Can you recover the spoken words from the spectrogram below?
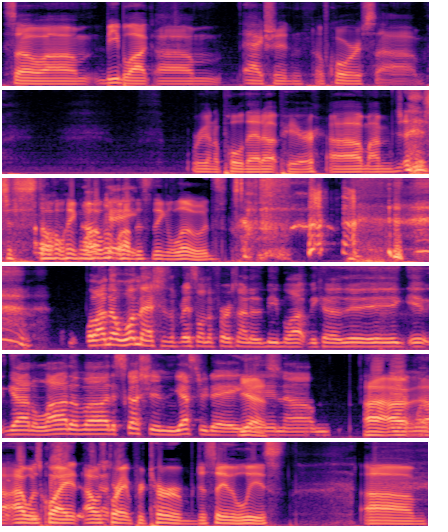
So, um, B block um, action, of course. Um, we're gonna pull that up here. Um, I'm just stalling while, okay. while this thing loads. Well, I know one match is it's on the first night of the B block because it, it got a lot of uh, discussion yesterday. Yes. And um, I, I, Yeah, we'll get I was quite I was quite perturbed to say the least. Um,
